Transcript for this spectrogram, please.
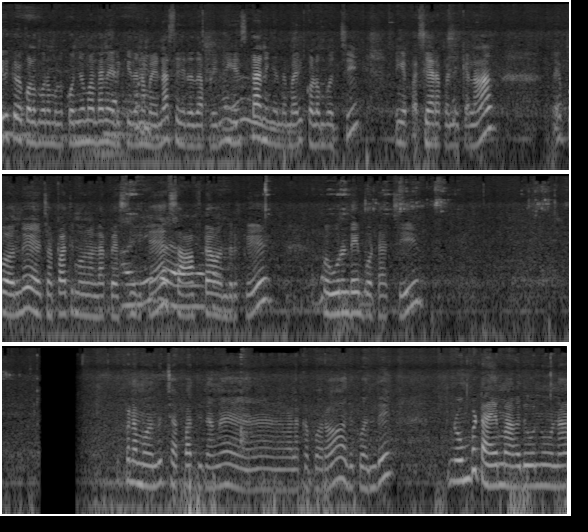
இருக்கிற குழம்பு நம்மளுக்கு கொஞ்சமாக தானே இருக்குது இதை நம்ம என்ன செய்கிறது அப்படின்னா எக்ஸ்ட்ரா நீங்கள் இந்த மாதிரி குழம்பு வச்சு நீங்கள் பசியார பண்ணிக்கலாம். இப்போ வந்து சப்பாத்தி மாவு நல்லா பிசைஞ்சிட்டேன். சாஃப்டாக வந்திருக்கு. இப்போ உருண்டையும் போட்டாச்சு. இப்போ நம்ம வந்து சப்பாத்தி தாங்க வளர்க்க போகிறோம் அதுக்கு வந்து ரொம்ப டைம் ஆகுது. ஒன்று ஒன்றா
